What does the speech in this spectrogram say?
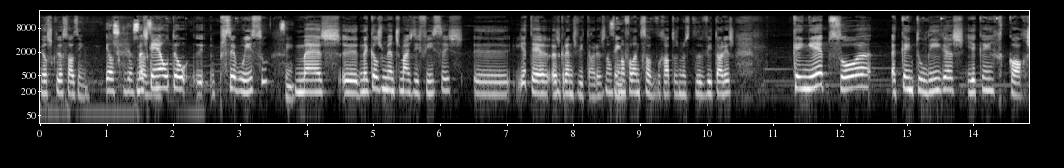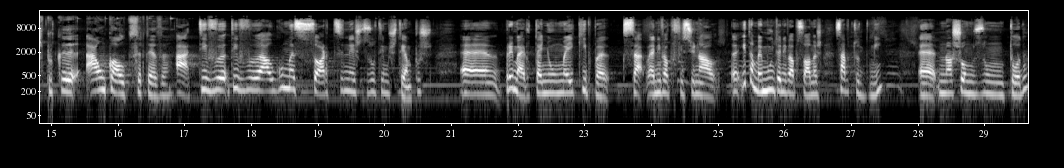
Ele escolheu sozinho. Ele escolheu sozinho. Mas quem é o teu. Percebo isso, Sim. mas uh, naqueles momentos mais difíceis, uh, e até as grandes vitórias, não, não falando só de derrotas, mas de vitórias, quem é a pessoa a quem tu ligas e a quem recorres? Porque há um colo, de certeza. Ah, tive, tive alguma sorte nestes últimos tempos. Uh, primeiro, tenho uma equipa que sabe, a nível profissional uh, e também muito a nível pessoal, mas sabe tudo de mim. Uh, nós somos um todo.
